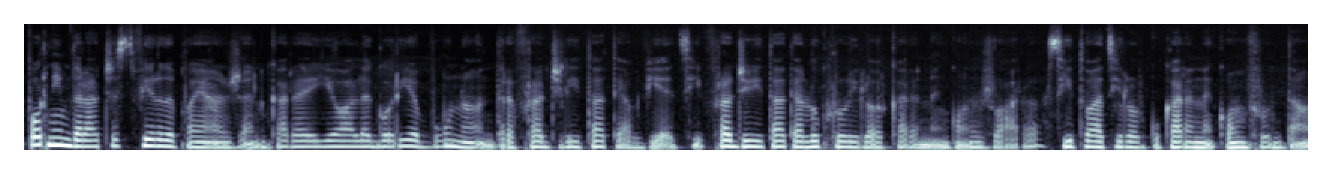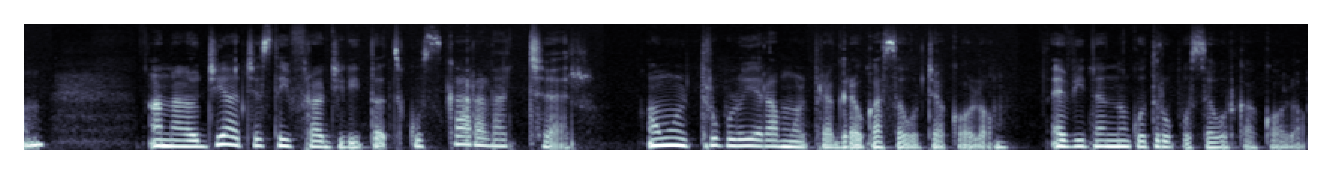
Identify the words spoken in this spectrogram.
pornim de la acest fir de păianjen, care e o alegorie bună între fragilitatea vieții, fragilitatea lucrurilor care ne înconjoară, situațiilor cu care ne confruntăm, analogia acestei fragilități cu scara la cer. Omul trupului era mult prea greu ca să urce acolo. Evident, nu cu trupul se urcă acolo.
